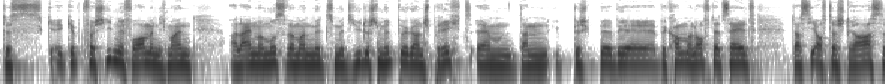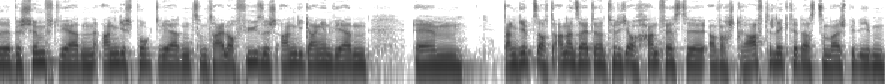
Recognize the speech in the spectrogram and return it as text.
Das gibt verschiedene Formen. Ich meine, allein man muss, wenn man mit, mit jüdischen Mitbürgern spricht, ähm, dann be be bekommt man oft erzählt, dass sie auf der Straße beschimpft werden, angespuckt werden, zum Teil auch physisch angegangen werden. Ähm, dann gibt es auf der anderen Seite natürlich auch handfeste einfach Strafdelikte, dass zum Beispiel eben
